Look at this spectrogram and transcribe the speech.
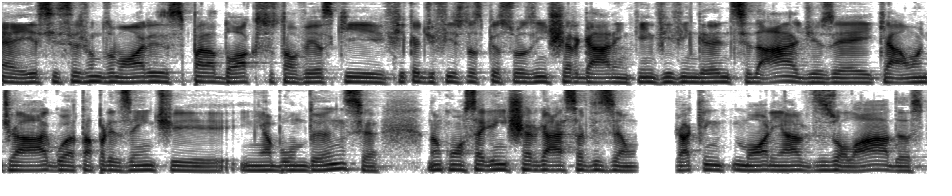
É, esse seja um dos maiores paradoxos, talvez, que fica difícil das pessoas enxergarem. Quem vive em grandes cidades e que onde a água está presente em abundância, não consegue enxergar essa visão. Já quem mora em áreas isoladas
